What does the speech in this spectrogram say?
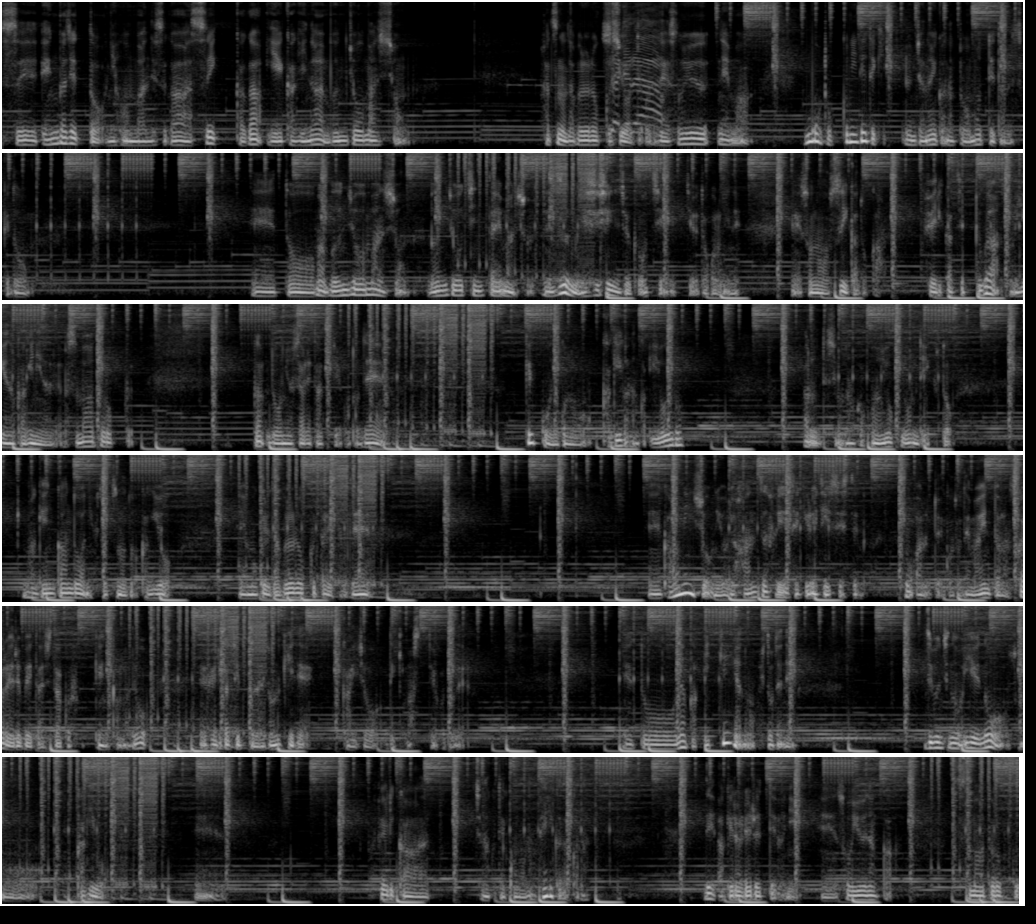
Engadget 日本版ですが、 Suica が家鍵な分譲マンション。初のダブルロック仕様ということで、そういうね、まあ、もうとっくに出てきるんじゃないかなと思ってたんですけど、えっ、ー、と、まあ、分譲マンション、分譲賃貸マンションですね、 ZOOM西新宿落合っていうところにね、えー、その Suica とか、 FeliCaチップがその家の鍵になるスマートロックが導入されたっていうことで結構ねこの鍵がなんかいろいろあるんですよ。なんかこのよく読んでいくと、まあ、玄関ドアに2つのドア鍵を、えー、設けるダブルロックタイプで、えー、顔認証によるハンズフリーセキュリティシステムもあるということで、まあ、エントランスからエレベーター自宅玄関までを、フェリカチップ内蔵のキーで解除できますっていうことで。えっ、ー、となんか一軒家の人でね自分家の家のその鍵を、えー、フェリカじゃなくてこのフェリカだかな。で開けられるっていうふうに、えー、そういうなんかスマートロックっ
